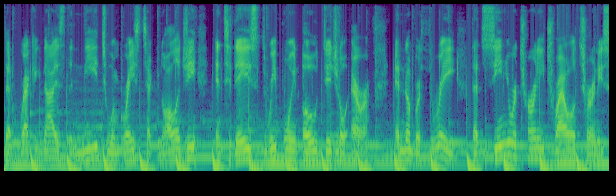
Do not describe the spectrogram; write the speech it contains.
that recognize the need to embrace technology in today's 3.0 digital era. And number three, that senior attorney trial attorneys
